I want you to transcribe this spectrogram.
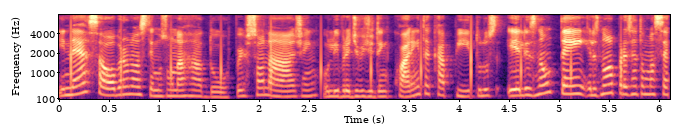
E nessa obra nós temos um narrador, personagem, o livro é dividido em 40 capítulos, eles não têm, eles não apresentam uma sequência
